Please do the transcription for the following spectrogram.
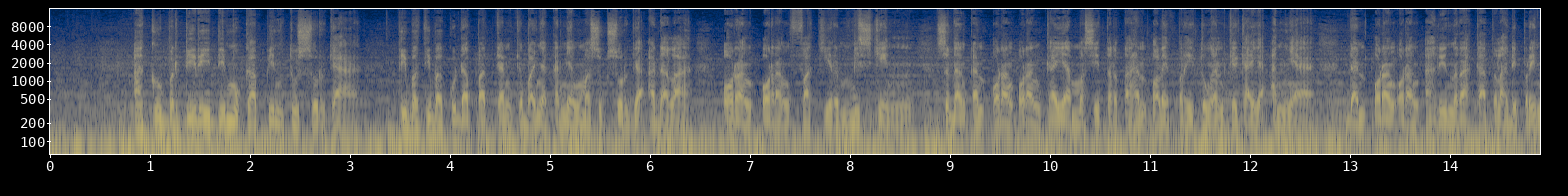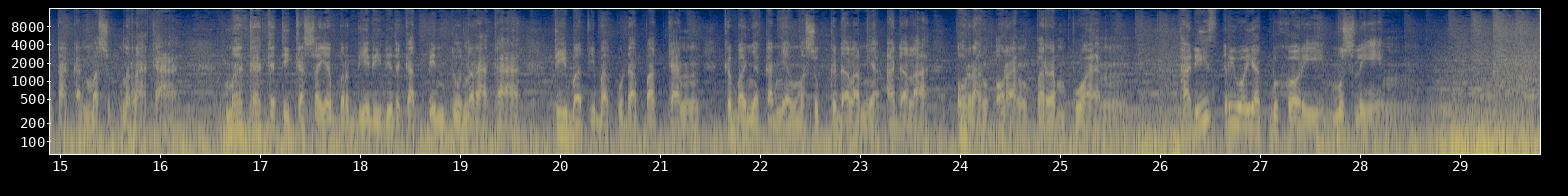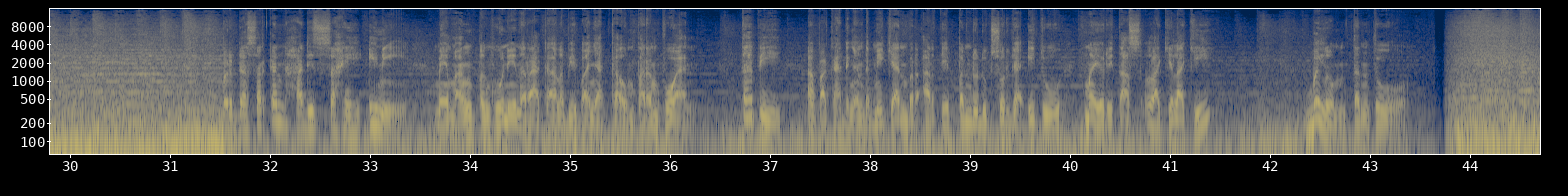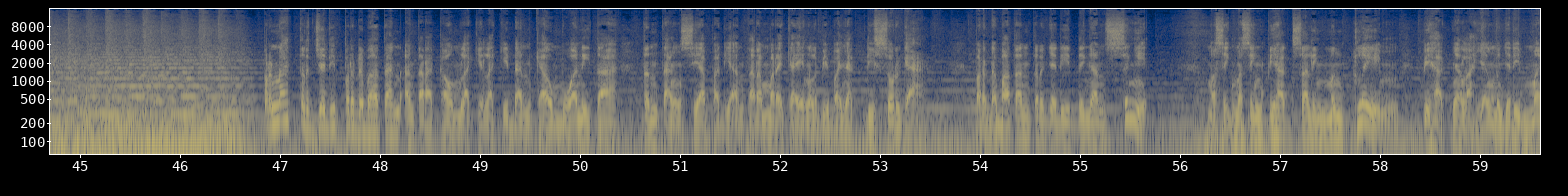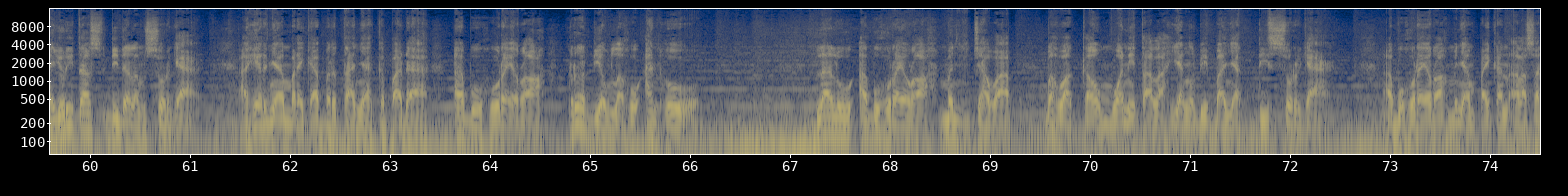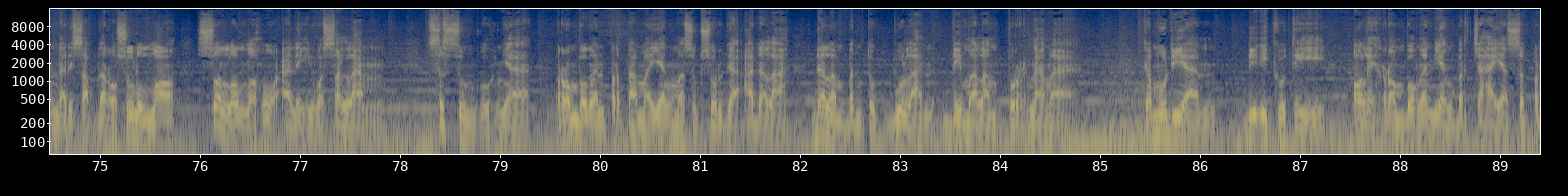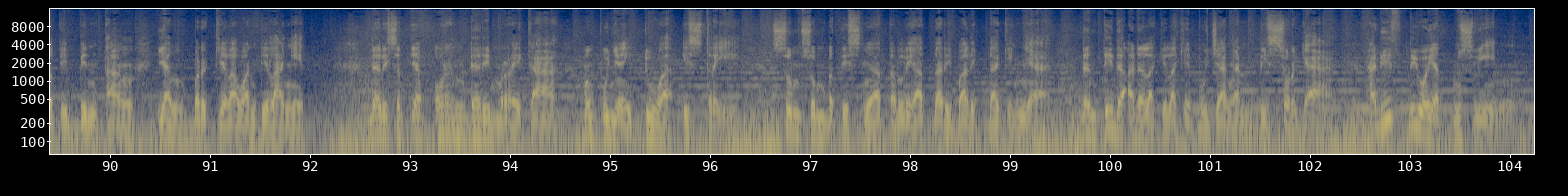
Aku berdiri di muka pintu surga. Tiba-tiba ku dapatkan kebanyakan yang masuk surga adalah orang-orang fakir miskin, sedangkan orang-orang kaya masih tertahan oleh perhitungan kekayaannya, dan orang-orang ahli neraka telah diperintahkan masuk neraka. Maka ketika saya berdiri di dekat pintu neraka, tiba-tiba ku dapatkan kebanyakan yang masuk ke dalamnya adalah orang-orang perempuan. Hadis riwayat Bukhari Muslim. Berdasarkan hadis sahih ini, memang penghuni neraka lebih banyak kaum perempuan. Tapi, apakah dengan demikian berarti penduduk surga itu mayoritas laki-laki? Belum tentu. Pernah terjadi perdebatan antara kaum laki-laki dan kaum wanita tentang siapa di antara mereka yang lebih banyak di surga. Perdebatan terjadi dengan sengit. Masing-masing pihak saling mengklaim pihaknya lah yang menjadi mayoritas di dalam surga. Akhirnya mereka bertanya kepada Abu Hurairah radhiyallahu anhu. Lalu Abu Hurairah menjawab bahwa kaum wanitalah yang lebih banyak di surga. Abu Hurairah menyampaikan alasan dari sabda Rasulullah Shallallahu Alaihi Wasallam. Sesungguhnya rombongan pertama yang masuk surga adalah dalam bentuk bulan di malam purnama. Kemudian diikuti oleh rombongan yang bercahaya seperti bintang yang berkilauan di langit. Dari setiap orang dari mereka mempunyai dua istri. Sumsum -sum betisnya terlihat dari balik dagingnya dan tidak ada laki-laki bujangan di surga. Hadis riwayat Muslim.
